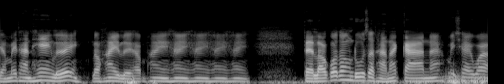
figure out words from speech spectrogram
ยังไม่ทันแห้งเลย เราให้เลยครับให้ให้ให้ให้ให้แต่เราก็ต้องดูสถานการณ์นะ ไม่ใช่ว่า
